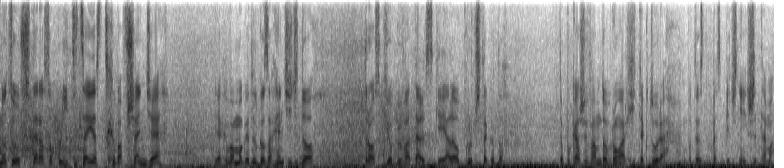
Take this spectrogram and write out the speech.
no cóż, teraz o polityce jest chyba wszędzie. Ja chyba mogę tylko zachęcić do troski obywatelskiej, ale oprócz tego to, to pokażę Wam dobrą architekturę, bo to jest bezpieczniejszy temat.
